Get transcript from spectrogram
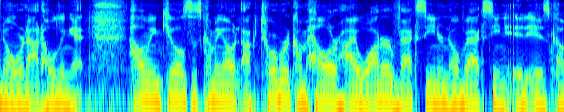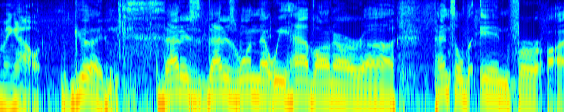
no, we're not holding it. Halloween Kills is coming out October, come hell or high water, vaccine or no vaccine, it is coming out. Good. That is that is one that we have on our uh, penciled in for uh,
